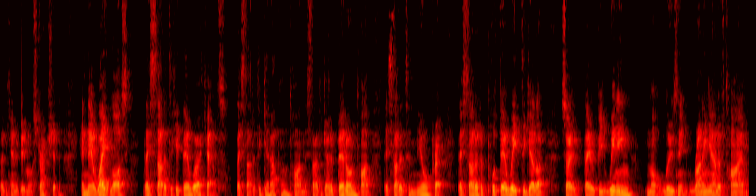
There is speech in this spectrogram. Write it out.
They became a bit more structured. And their weight loss, they started to hit their workouts. They started to get up on time. They started to go to bed on time. They started to meal prep. They started to put their week together so they would be winning, not losing, running out of time.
